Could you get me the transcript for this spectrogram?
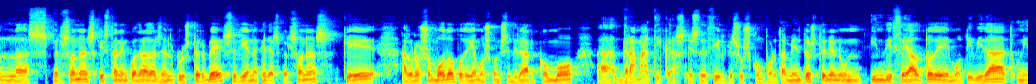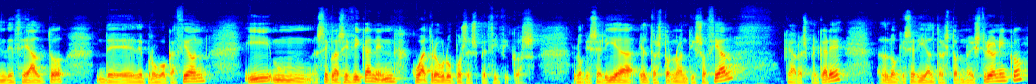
las personas que están encuadradas en el clúster B serían aquellas personas que, a grosso modo, podríamos considerar como ah, dramáticas, es decir, que sus comportamientos tienen un índice alto de emotividad, un índice alto de, provocación y mm, se clasifican en cuatro grupos específicos. Lo que sería el trastorno antisocial, que ahora explicaré, lo que sería el trastorno histriónico,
